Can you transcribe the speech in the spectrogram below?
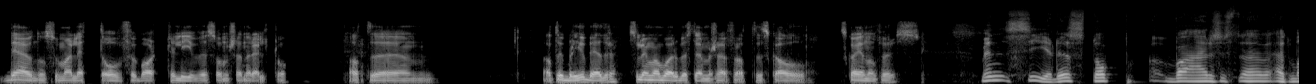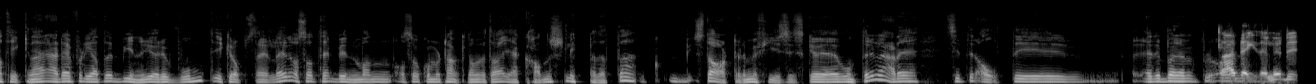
det er jo noe som er lett overførbart til livet sånn generelt òg. At, um, at det blir jo bedre, så lenge man bare bestemmer seg for at det skal, skal gjennomføres. Men sier det stopp, hva er automatikken her? Er det fordi at det begynner å gjøre vondt i kroppsdeler, og så, man, og så kommer tanken om vet du, jeg kan slippe dette? Starter det med fysiske vondter, eller er det, sitter alltid Eller bare Nei, begge deler. Det,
